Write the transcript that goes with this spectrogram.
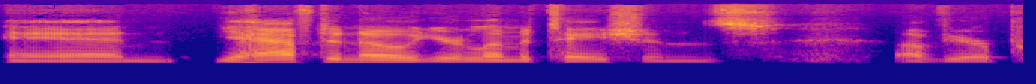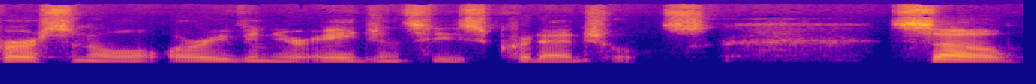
and you have to know your limitations of your personal or even your agency's credentials. So,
